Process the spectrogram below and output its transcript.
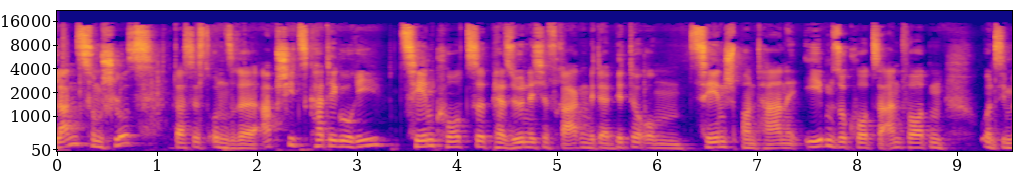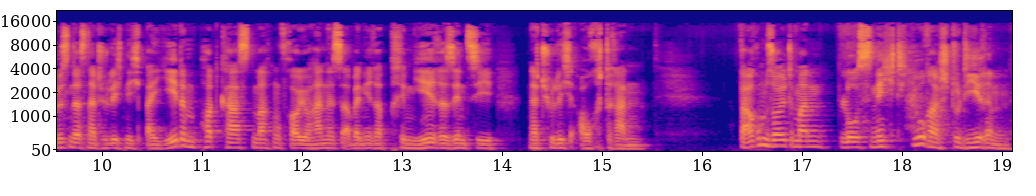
Glanz zum Schluss. Das ist unsere Abschiedskategorie. Zehn kurze persönliche Fragen mit der Bitte um zehn spontane, ebenso kurze Antworten. Und Sie müssen das natürlich nicht bei jedem Podcast machen, Frau Johannes, aber in Ihrer Premiere sind Sie natürlich auch dran. Warum sollte man bloß nicht Jura studieren?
